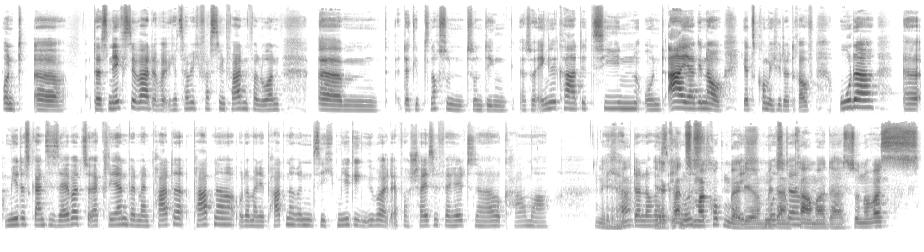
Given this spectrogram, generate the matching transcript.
Und äh, das nächste war, jetzt habe ich fast den Faden verloren. Ähm, da gibt es noch so ein, so ein Ding, also Engelkarte ziehen und, ah ja, genau, jetzt komme ich wieder drauf. Oder äh, mir das Ganze selber zu erklären, wenn mein Partner, Partner oder meine Partnerin sich mir gegenüber halt einfach scheiße verhält, zu sagen, oh, Karma. Ja, ich habe dann noch was. Ja, kannst muss, du mal gucken bei dir mit deinem da, Karma. Da hast du noch was,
